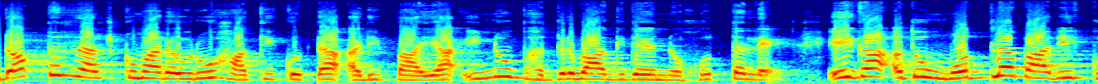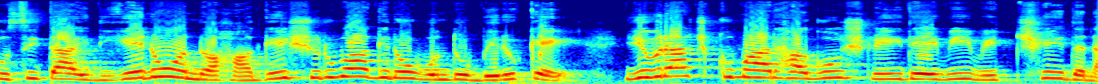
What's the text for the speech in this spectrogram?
ಡಾಕ್ಟರ್ ರಾಜ್ಕುಮಾರ್ ಅವರು ಹಾಕಿಕೊಟ್ಟ ಅಡಿಪಾಯ ಇನ್ನೂ ಭದ್ರವಾಗಿದೆ ಅನ್ನೋ ಹೊತ್ತಲ್ಲೇ. ಈಗ ಅದು ಮೊದಲ ಬಾರಿ ಕುಸಿತಾ ಇದೆಯೇನೋ ಅನ್ನೋ ಹಾಗೆ ಶುರುವಾಗಿರೋ ಒಂದು ಬಿರುಕೆ. ಯುವರಾಜ್ ಕುಮಾರ್ ಹಾಗೂ ಶ್ರೀದೇವಿ ವಿಚ್ಛೇದನ.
